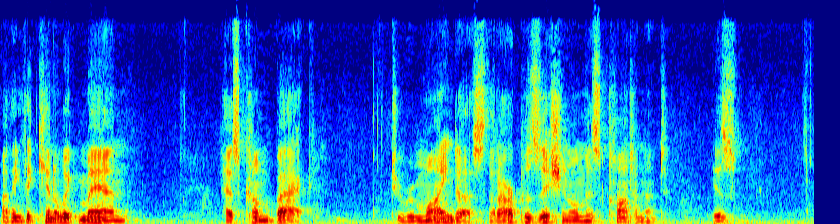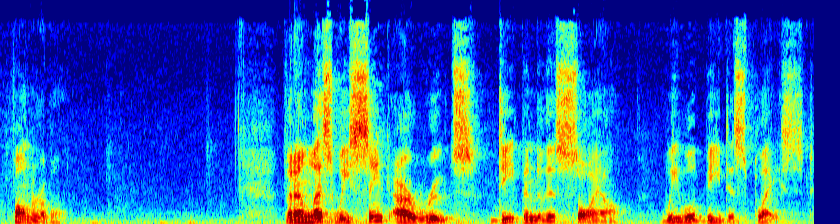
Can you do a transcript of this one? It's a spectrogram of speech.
I think that Kennewick Man has come back to remind us that our position on this continent is vulnerable. That unless we sink our roots deep into this soil, we will be displaced.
